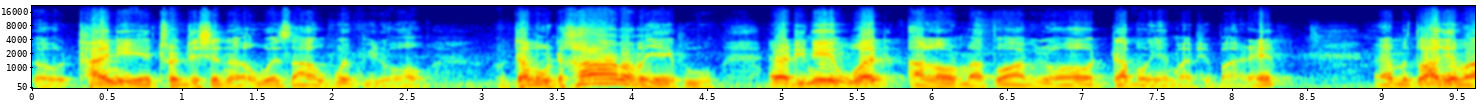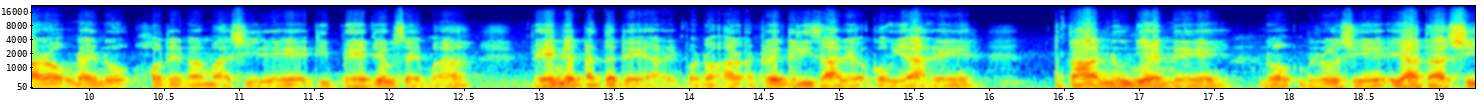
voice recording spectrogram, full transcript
ဟိုထိုင်းနေရဲ့ traditional အဝတ်အစားကိုဝတ်ပြီးတော့ဓာတ်ပုံတစ်ခါမှမရိုက်ဘူးအဲ့တော့ဒီနေ့ what alon မှာသွားပြီးတော့ဓာတ်ပုံရိုက်မှာဖြစ်ပါတယ်အဲ့မသွားခင်မှာတော့ဦးနိုင်တို့ဟိုတယ်နားမှာရှိတယ်ဒီဘဲပြုတ်ဆိုင်မှာဘဲနဲ့ပတ်သက်တဲ့ຢာတွေပေါ့နော်အဲ့တော့အတွင်းကလေးစားတွေအကုန်ရတယ် အသားနူးညံ့တယ်နော်ပြီးလို့ရှိရင်အရသာရှိ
